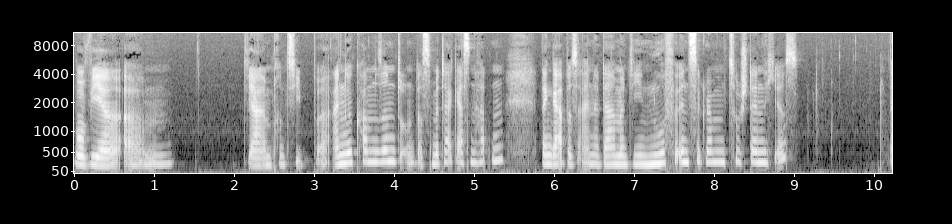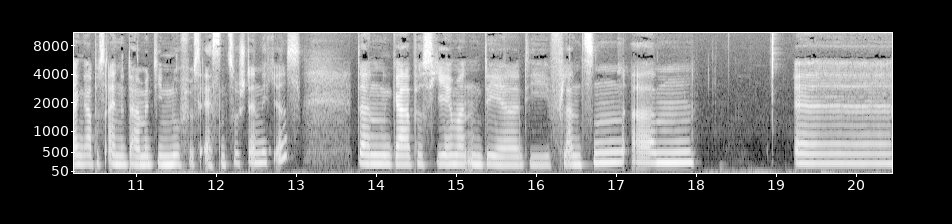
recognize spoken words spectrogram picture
wo wir ähm, ja im Prinzip äh, angekommen sind und das Mittagessen hatten. Dann gab es eine Dame, die nur für Instagram zuständig ist. Dann gab es eine Dame, die nur fürs Essen zuständig ist. Dann gab es jemanden, der die Pflanzen ähm, äh,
